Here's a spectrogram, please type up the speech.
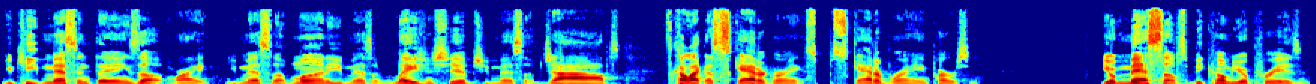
You keep messing things up, right? You mess up money, you mess up relationships, you mess up jobs. It's kind of like a scatterbrain, scatterbrain person. Your mess ups become your prison.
